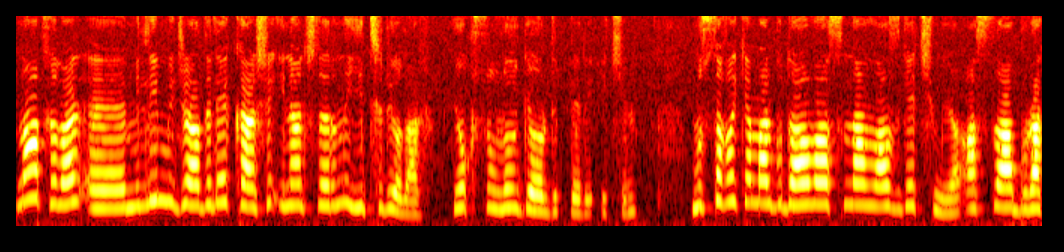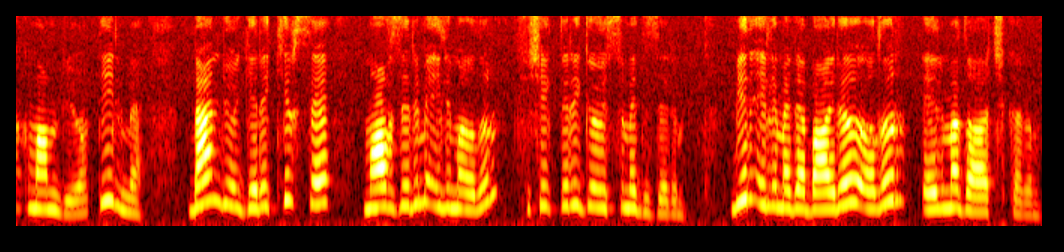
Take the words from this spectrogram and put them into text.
ne yapıyorlar? E, milli mücadeleye karşı inançlarını yitiriyorlar. Yoksulluğu gördükleri için. Mustafa Kemal bu davasından vazgeçmiyor. Asla bırakmam diyor. Değil mi? Ben diyor gerekirse mavzerimi elime alır, fişekleri göğsüme dizerim. Bir elime de bayrağı alır, elma dağa çıkarım.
